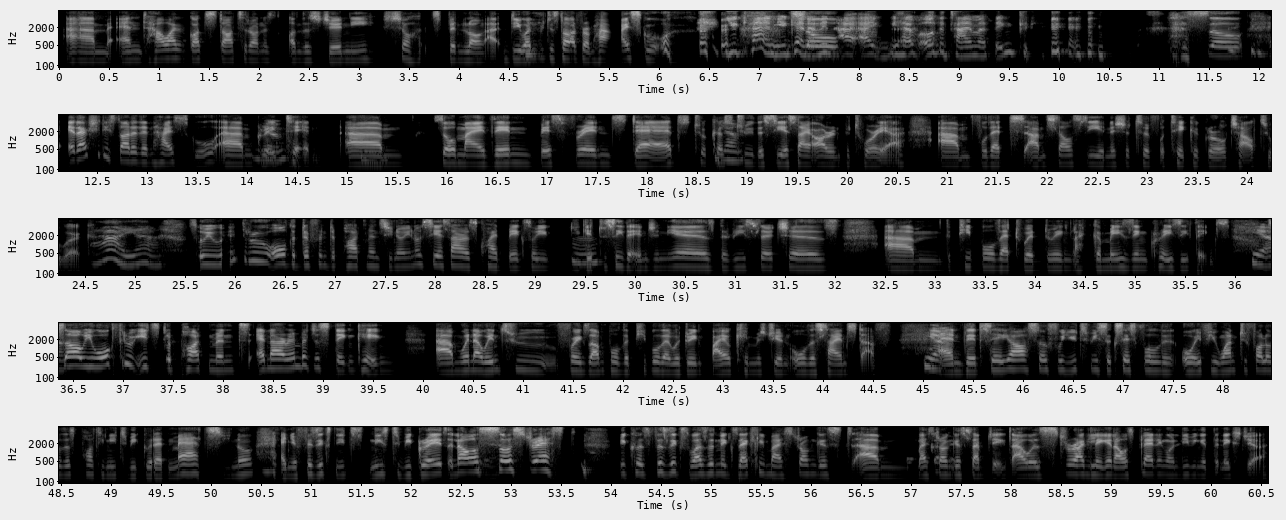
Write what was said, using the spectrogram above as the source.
Um, and how I got started on this, on this journey, sure, it's been long. Do you want me to start from high school? you can, you can. So, I mean, I, I we have all the time, I think. so it actually started in high school, um, grade yeah. 10. Um, so my then best friend's dad took us yeah. to the CSIR in Pretoria um, for that um, Cell C initiative for Take a Girl Child to Work. Ah, yeah. So we went through all the different departments. You know, you know, CSIR is quite big, so you you mm-hmm. get to see the engineers, the researchers, um, the people that were doing like amazing, crazy things. Yeah. So we walked through each department, and I remember just thinking, um, when I went to, for example, the people that were doing biochemistry and all the science stuff, yeah. and they'd say, yeah, so for you to be successful, or if you want to follow this path, you need to be good at maths, you know, and your physics needs needs to be great. And I was yeah. so stressed because physics wasn't exactly my strongest um my strongest subject. I was struggling, and I was planning on leaving it the next year.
